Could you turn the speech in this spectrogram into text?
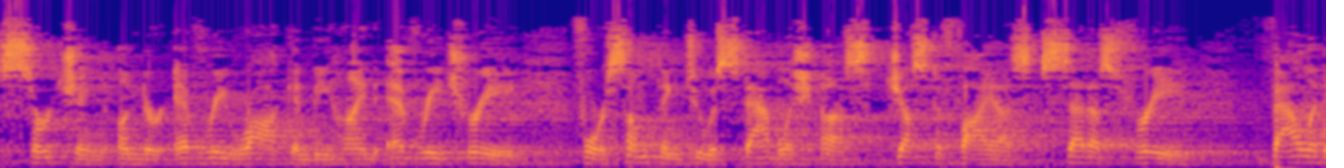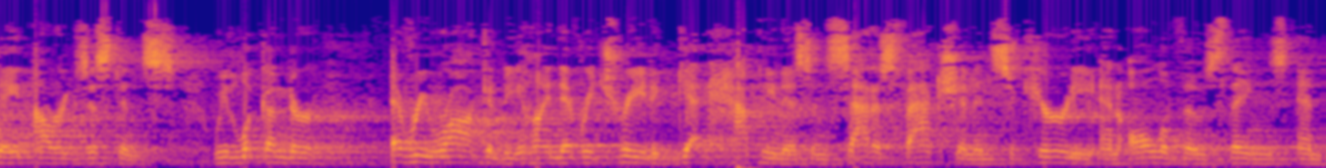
searching under every rock and behind every tree for something to establish us, justify us, set us free, validate our existence. We look under every rock and behind every tree to get happiness and satisfaction and security and all of those things. And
